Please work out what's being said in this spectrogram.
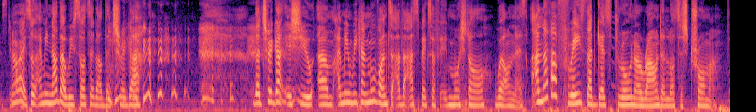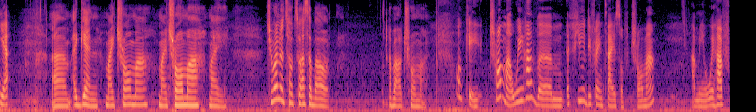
it's different All right. So I mean, now that we've sorted out the trigger, the trigger issue, um, I mean, we can move on to other aspects of emotional wellness. Another phrase that gets thrown around a lot is trauma. yeah Um, again, my trauma, my trauma, my. Do you want to talk to us about about trauma? Okay, trauma. We have um, a few different types of trauma. I mean, we have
